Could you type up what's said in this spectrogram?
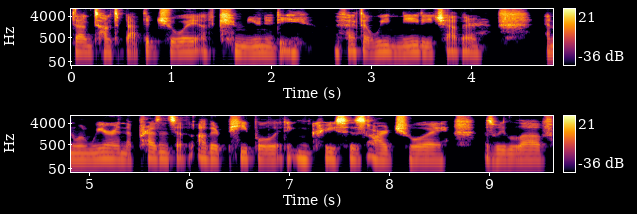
Doug talked about the joy of community, the fact that we need each other. And when we are in the presence of other people, it increases our joy as we love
